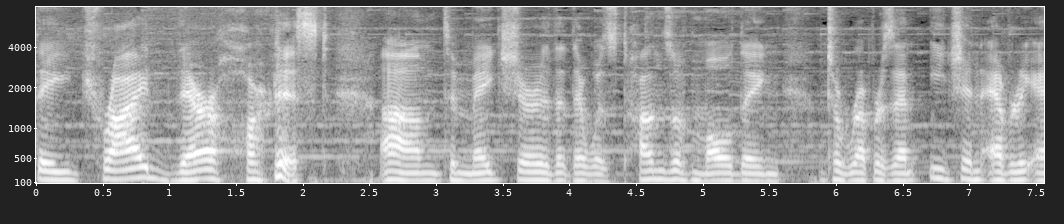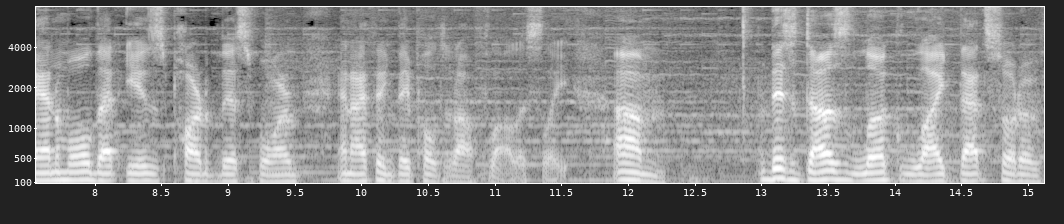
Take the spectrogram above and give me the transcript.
they tried their hardest um, to make sure that there was tons of molding to represent each and every animal that is part of this form, and I think they pulled it off flawlessly. Um, this does look like that sort of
